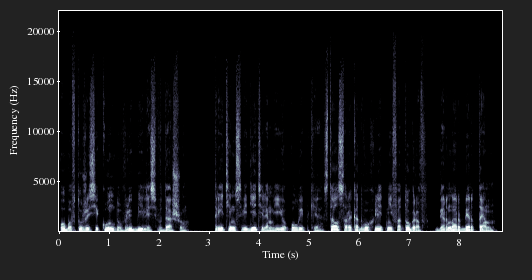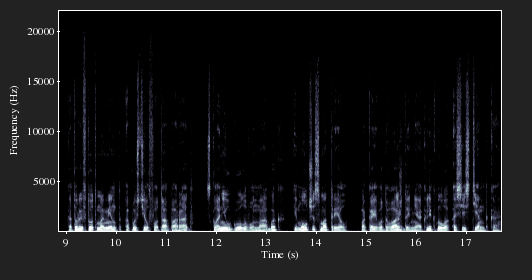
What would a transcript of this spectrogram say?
Оба в ту же секунду влюбились в Дашу. Третьим свидетелем ее улыбки стал 42-летний фотограф Бернар Бертен, который в тот момент опустил фотоаппарат, склонил голову на бок и молча смотрел, пока его дважды не окликнула ассистентка.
